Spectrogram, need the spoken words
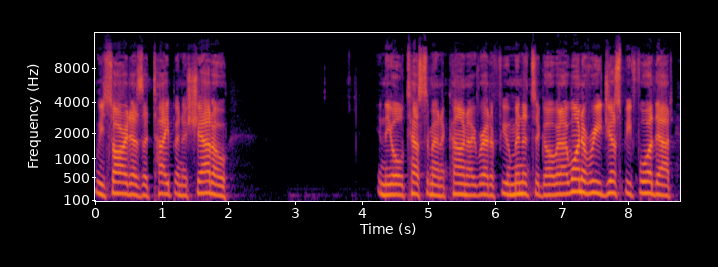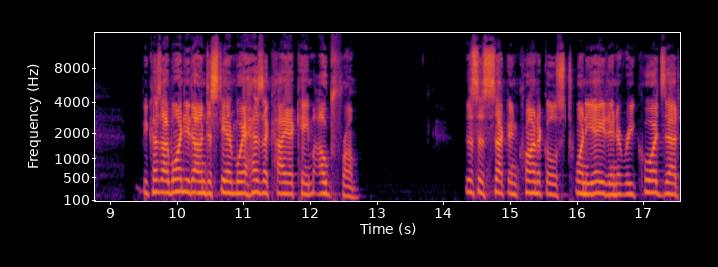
We saw it as a type and a shadow in the Old Testament account I read a few minutes ago, but I want to read just before that because I want you to understand where Hezekiah came out from. This is Second Chronicles 28, and it records that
